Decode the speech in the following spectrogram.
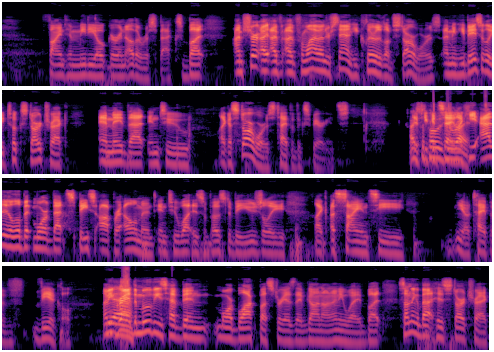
find him mediocre in other respects, but I'm sure I, I've, I've from what I understand, he clearly loves Star Wars. I mean, he basically took Star Trek and made that into like a Star Wars type of experience i if you could say like right. he added a little bit more of that space opera element into what is supposed to be usually like a sciency you know type of vehicle i mean Yeah. granted the movies have been more blockbustery as they've gone on anyway but something about his star trek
